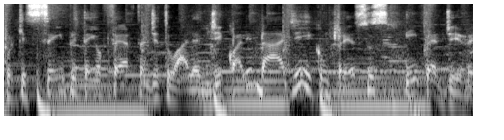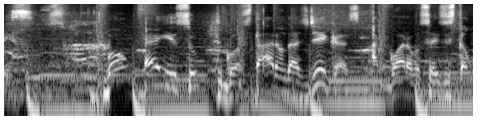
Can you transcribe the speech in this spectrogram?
porque sempre tem oferta de toalha de qualidade e com preços imperdíveis. Bom, é isso. Gostaram das dicas? Agora vocês estão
